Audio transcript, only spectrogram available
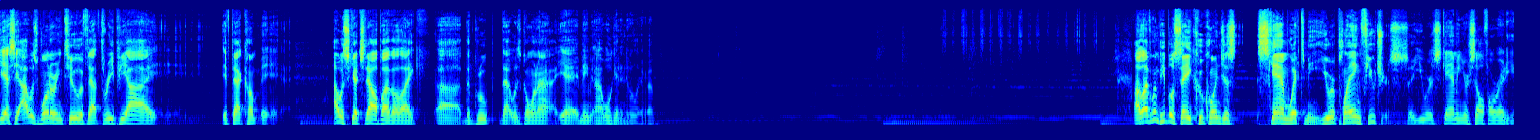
Yeah, see, I was wondering too if that 3PI, if that come, I was sketched out by the like uh, the group that was going on. Yeah, maybe uh, we'll get into it later. I love when people say KuCoin just scam wicked me. You were playing futures, so you were scamming yourself already.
